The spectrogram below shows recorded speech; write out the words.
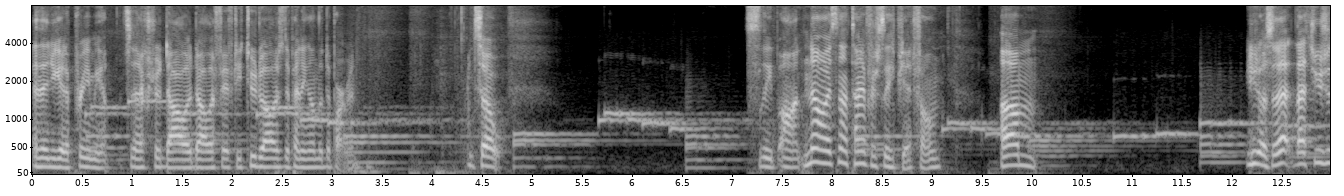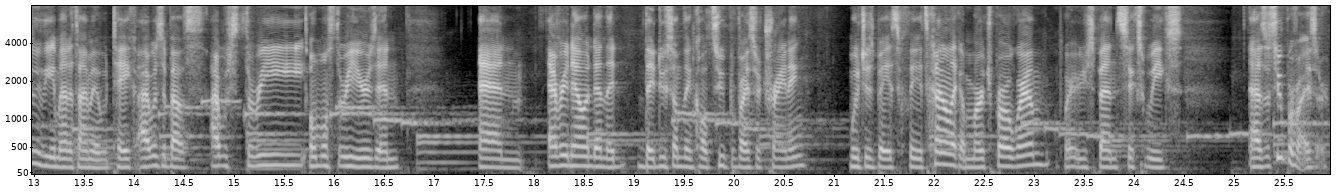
and then you get a premium. It's an extra dollar, dollar fifty, two dollars depending on the department. And so sleep on. No, it's not time for sleep yet, phone. Um you know, so that that's usually the amount of time it would take. I was about I was 3 almost 3 years in and every now and then they they do something called supervisor training, which is basically it's kind of like a merch program where you spend 6 weeks as a supervisor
